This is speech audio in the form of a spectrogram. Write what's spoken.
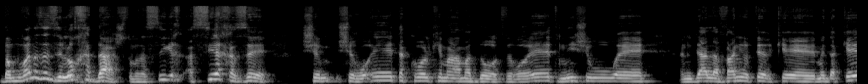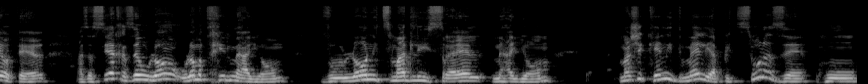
במובן הזה זה לא חדש, זאת אומרת השיח, השיח הזה ש, שרואה את הכל כמעמדות ורואה את מישהו, אה, אני יודע, לבן יותר כמדכא יותר, אז השיח הזה הוא לא, הוא לא מתחיל מהיום והוא לא נצמד לישראל מהיום. מה שכן נדמה לי, הפיצול הזה הוא,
